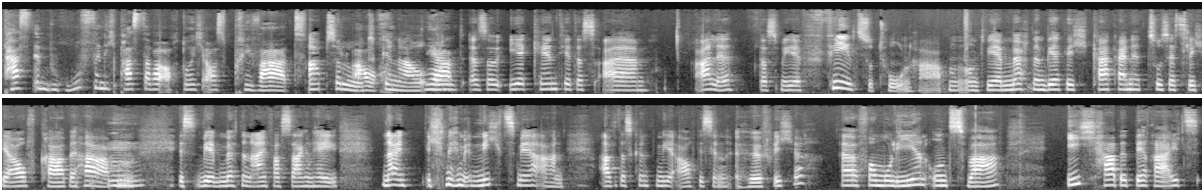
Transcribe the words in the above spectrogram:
passt im Beruf, finde ich, passt aber auch durchaus privat. Absolut, auch. genau. Ja. Und also ihr kennt ja das äh, alle, dass wir viel zu tun haben und wir möchten wirklich gar keine zusätzliche Aufgabe haben. Mhm. Es, wir möchten einfach sagen, hey, nein, ich nehme nichts mehr an. Aber das könnten wir auch ein bisschen höflicher äh, formulieren und zwar, ich habe bereits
